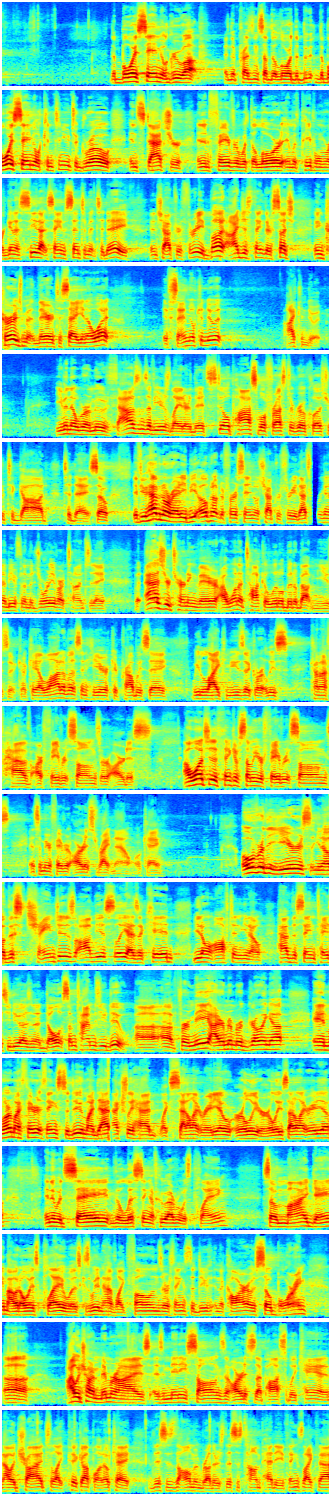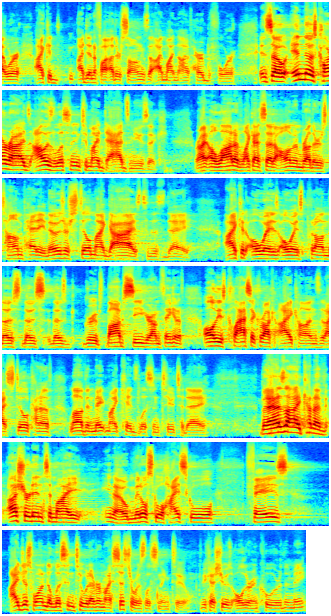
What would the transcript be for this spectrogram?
The boy Samuel grew up in the presence of the Lord. The, the boy Samuel continued to grow in stature and in favor with the Lord and with people. And we're going to see that same sentiment today in chapter 3. But I just think there's such encouragement there to say, you know what? If Samuel can do it, I can do it. Even though we're removed thousands of years later, it's still possible for us to grow closer to God today. So if you haven't already, be open up to 1 Samuel chapter 3. That's where we're going to be for the majority of our time today. But as you're turning there, I want to talk a little bit about music. Okay, a lot of us in here could probably say we like music or at least kind of have our favorite songs or artists. I want you to think of some of your favorite songs and some of your favorite artists right now, okay? Over the years, you know, this changes obviously. As a kid, you don't often, you know, have the same taste you do as an adult. Sometimes you do. Uh, uh, for me, I remember growing up, and one of my favorite things to do, my dad actually had like satellite radio, early, early satellite radio, and it would say the listing of whoever was playing. So my game I would always play was because we didn't have like phones or things to do in the car. It was so boring. Uh, I would try to memorize as many songs and artists as I possibly can, and I would try to like pick up on, okay, this is the Allman Brothers, this is Tom Petty, things like that, where I could identify other songs that I might not have heard before. And so in those car rides, I was listening to my dad's music, right? A lot of, like I said, Allman Brothers, Tom Petty, those are still my guys to this day. I could always, always put on those, those, those groups. Bob Seger, I'm thinking of all these classic rock icons that I still kind of love and make my kids listen to today. But as I kind of ushered into my, you know, middle school, high school phase, I just wanted to listen to whatever my sister was listening to because she was older and cooler than me.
